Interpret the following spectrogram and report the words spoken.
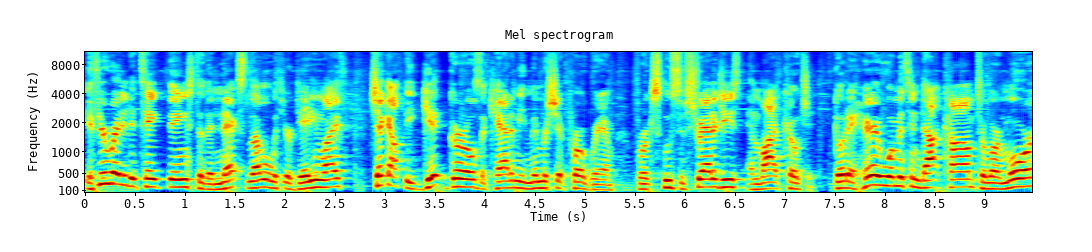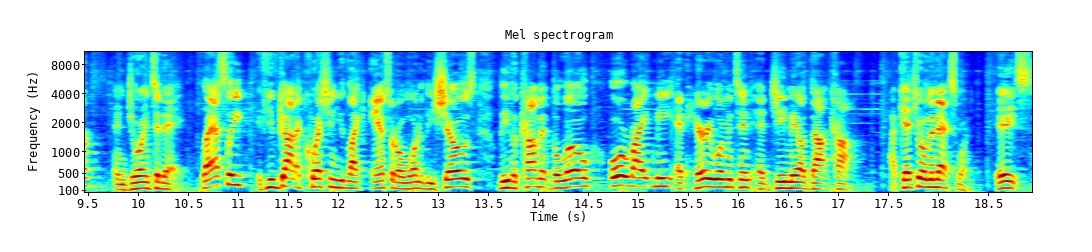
if you're ready to take things to the next level with your dating life, check out the Get Girls Academy membership program for exclusive strategies and live coaching. Go to harrywilmington.com to learn more and join today. Lastly, if you've got a question you'd like answered on one of these shows, leave a comment below or write me at harrywilmington at gmail.com. I'll catch you on the next one. Peace.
